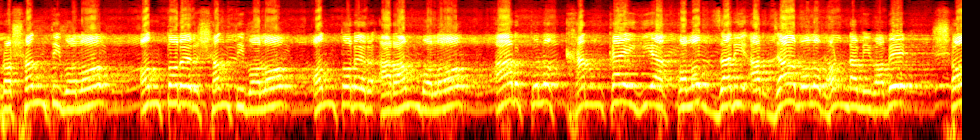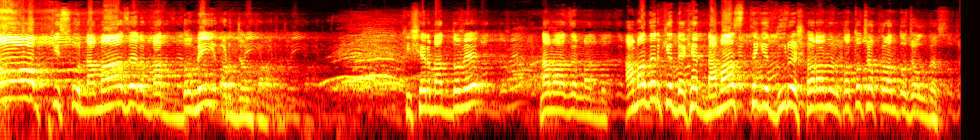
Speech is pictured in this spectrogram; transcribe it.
প্রশান্তি বলো, অন্তরের শান্তি বলো, অন্তরের আরাম বলো, আর কোন খানকায় গিয়া কলব জারি আর যা বলো ভণ্ডামি ভাবে, সব কিছু নামাজের মাধ্যমেই অর্জন করা যায়। কিসের মাধ্যমে? নামাজের মাধ্যমে। আমাদেরকে দেখে নামাজ থেকে দূরে সরানোর কত চক্রান্ত চলতেছে।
